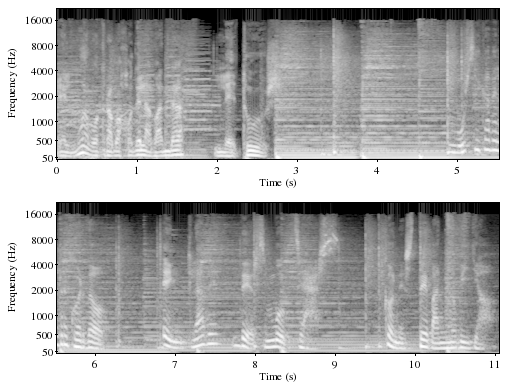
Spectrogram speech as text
el nuevo trabajo de la banda Letouche. Música del recuerdo, en clave de smooth jazz, con Esteban Novillo.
